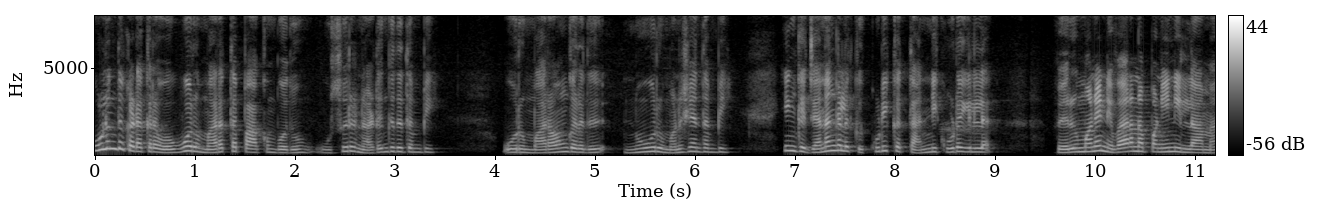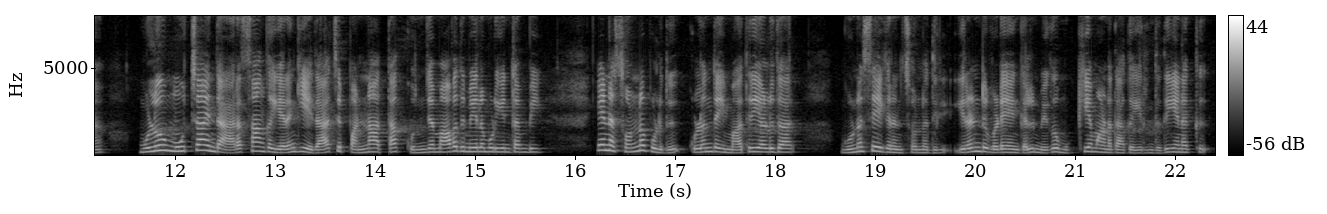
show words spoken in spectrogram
உளுந்து கிடக்கிற ஒவ்வொரு மரத்தை பார்க்கும்போதும் உசுறு நடுங்குது தம்பி. ஒரு மரங்கிறது நூறு மனுஷன் தம்பி. இங்கே ஜனங்களுக்கு குடிக்க தண்ணி கூட இல்லை. வெறுமனே நிவாரண பணின்னு இல்லாமல் முழு மூச்சா இந்த அரசாங்கம் இறங்கி ஏதாச்சும் பண்ணாதான் கொஞ்சமாவது மீள முடியும் தம்பி. என சொன்ன பொழுது குழந்தை மாதிரி அழுதார். குணசேகரன் சொன்னதில் இரண்டு விடயங்கள் மிக முக்கியமானதாக இருந்தது எனக்கு.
